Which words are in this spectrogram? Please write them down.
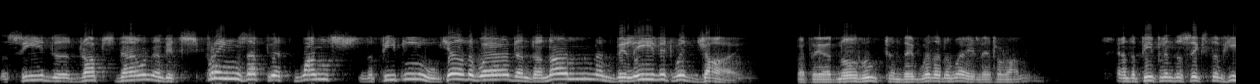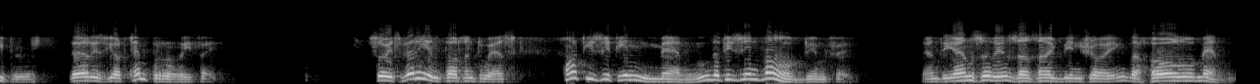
The seed uh, drops down and it springs up at once. The people who hear the word and anon and believe it with joy. But they had no root and they withered away later on. And the people in the sixth of Hebrews, there is your temporary faith. So it's very important to ask, what is it in men that is involved in faith? And the answer is, as I've been showing, the whole man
